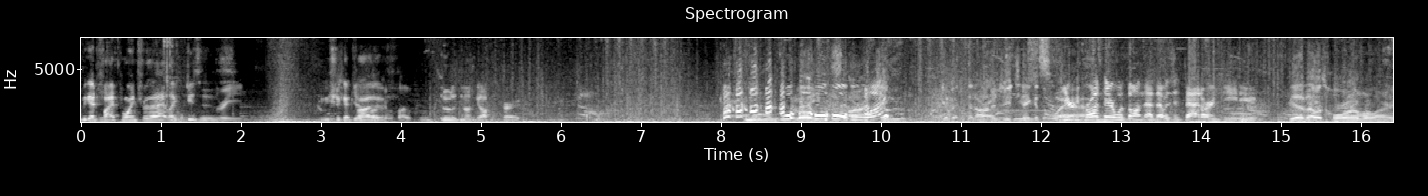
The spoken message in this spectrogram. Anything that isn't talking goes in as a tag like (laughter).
we get five points for that? Like, Jesus. Three. We should get Get five. five. Literally do not get off the cart. (laughs) What? Give it an RNG, take it away. Your crosshair was on that. That was just bad RNG, dude. Yeah, that was horrible, RNG.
